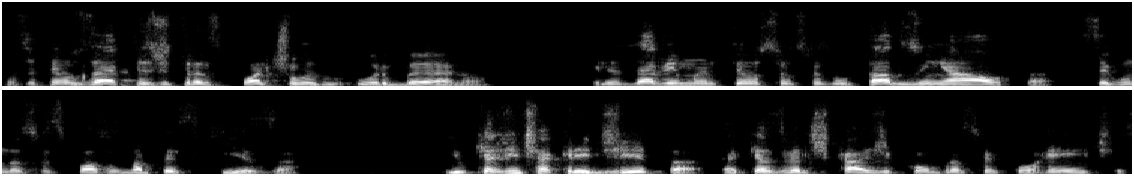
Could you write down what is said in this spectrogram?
você tem os apps de transporte urbano. Eles devem manter os seus resultados em alta, segundo as respostas da pesquisa. E o que a gente acredita é que as verticais de compras recorrentes,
